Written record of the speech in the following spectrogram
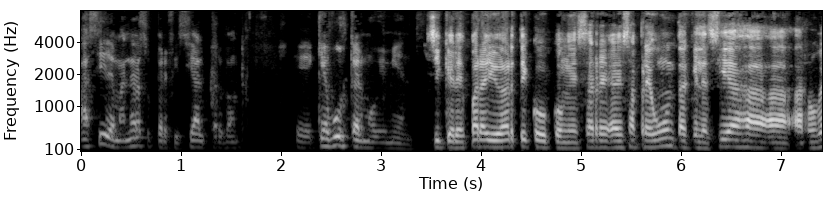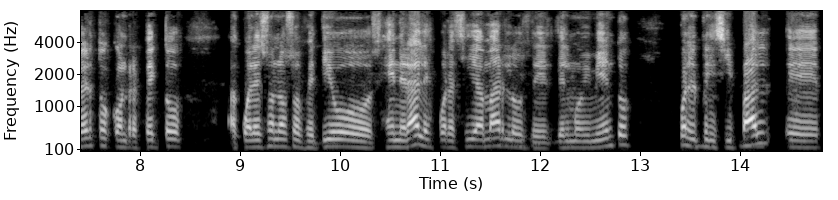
así de manera superficial, perdón, eh, que busca el movimiento. Si querés para ayudarte con, con esa, esa, pregunta que le hacías a, a, Roberto con respecto a cuáles son los objetivos generales, por así llamarlos, de, del movimiento, bueno, el principal eh,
